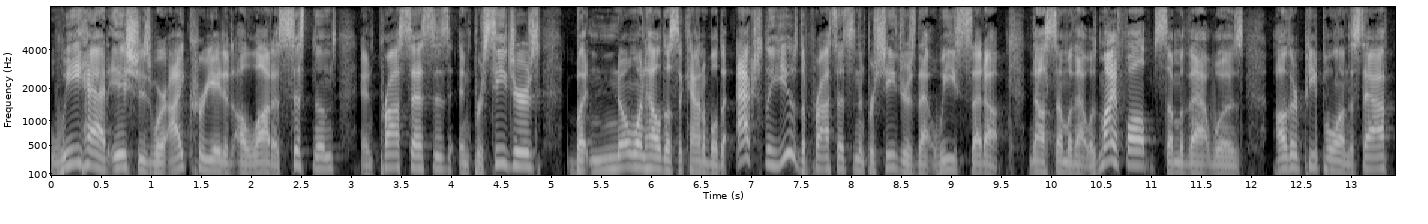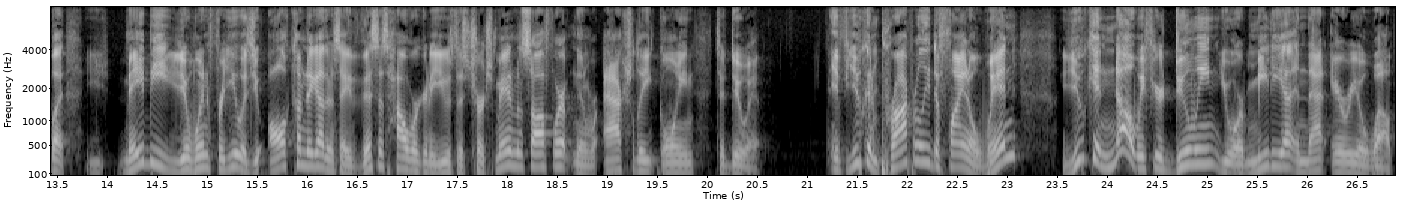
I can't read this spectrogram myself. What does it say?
We had issues where I created a lot of systems and processes and procedures, but no one held us accountable to actually use the processes and the procedures that we set up. Now, some of that was my fault, some of that was other people on the staff, but maybe your win for you is you all come together and say, This is how we're going to use this church management software, and then we're actually going to do it. If you can properly define a win, you can know if you're doing your media in that area well.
